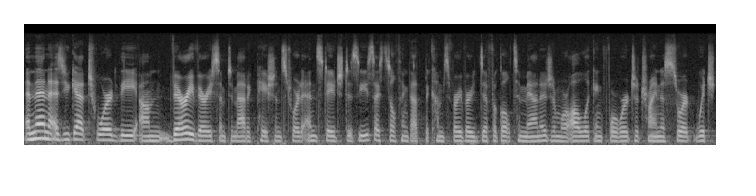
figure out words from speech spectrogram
And then as you get toward the um, very, very symptomatic patients toward end stage disease, I still think that becomes very, very difficult to manage. And we're all looking forward to trying to sort which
